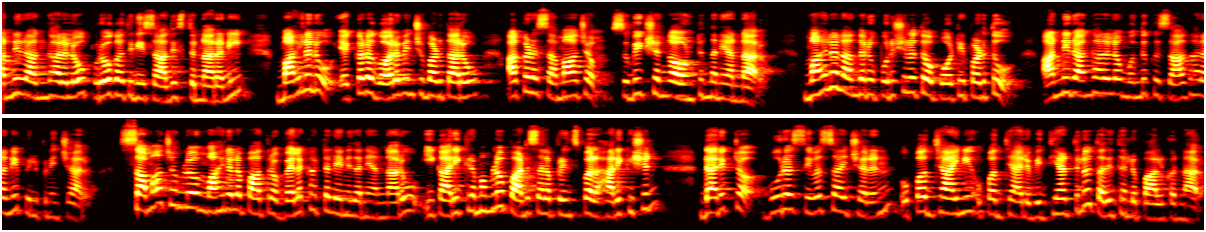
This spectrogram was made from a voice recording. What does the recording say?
అన్ని రంగాలలో పురోగతిని సాధిస్తున్నారని మహిళలు ఎక్కడ గౌరవించబడతారో అక్కడ సమాజం సుభిక్షంగా ఉంటుందని అన్నారు. మహిళలందరూ పురుషులతో పోటీ పడుతూ అన్ని రంగాలలో ముందుకు సాగాలని పిలుపునిచ్చారు. సమాజంలో మహిళల పాత్ర వెలకట్టలేనిదని అన్నారు. ఈ కార్యక్రమంలో పాఠశాల ప్రిన్సిపల్ హరికిషన్ డైరెక్టర్ బూర శివసాయి చరణ్ ఉపాధ్యాయుని ఉపాధ్యాయులు విద్యార్థులు తదితరులు పాల్గొన్నారు.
